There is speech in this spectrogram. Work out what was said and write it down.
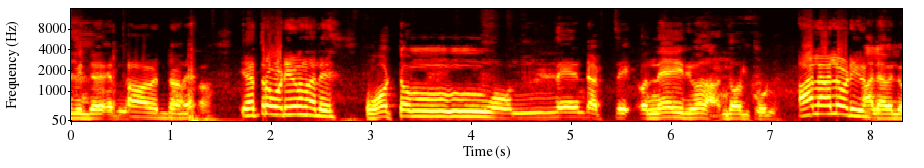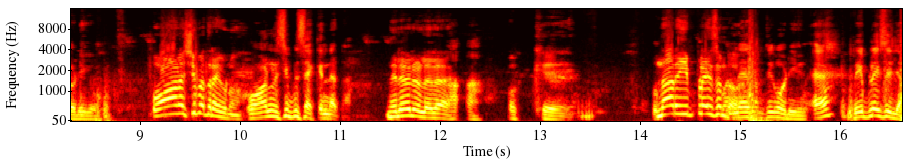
വിൻഡോ ആ വിൻഡോണ് എത്ര ഓടിക്കണമെന്നാൽ ഓട്ടം ഒന്നേന്റെ അടുത്ത് ഒന്നേ ഇരുപതാ എന്തോ തോന്നുന്നു. ആ ലെവലിൽ ആ ലെവലിൽ ഓടിക്കും ഓണർഷിപ്പ് എത്ര ഓണർഷിപ്പ് സെക്കൻഡ് ആട്ടാ. ആ. ഓക്കെ എന്നാ റീപ്ലേസ് ഉണ്ടോ? ഓടിക്കും ഏഹ് റീപ്ലേസ് ഇല്ല.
